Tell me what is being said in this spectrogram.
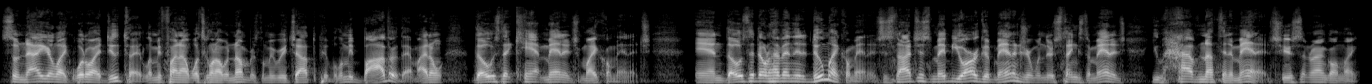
So now you're like, what do I do today? Let me find out what's going on with numbers. Let me reach out to people. Let me bother them. I don't, those that can't manage, micromanage. And those that don't have anything to do, micromanage. It's not just maybe you are a good manager when there's things to manage. You have nothing to manage. So you're sitting around going like,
